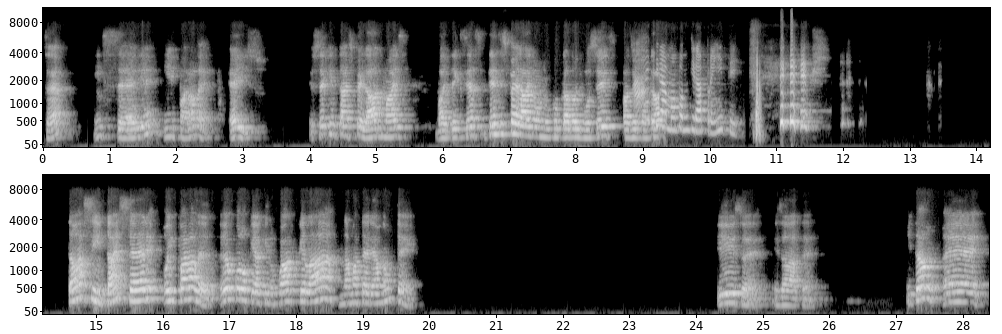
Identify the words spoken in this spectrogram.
certo? Em série e em paralelo. É isso. Eu sei que está espelhado, mas vai ter que ser assim. Tenta esperar no, no computador de vocês, fazer o contrato. Tira a mão para me tirar print. Então, assim, está em série ou em paralelo. Eu coloquei aqui no quadro porque lá na material não tem. Isso, é. Exato, é. Então, é...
